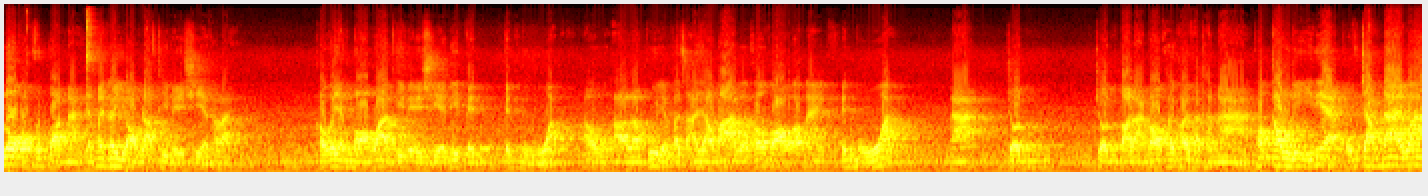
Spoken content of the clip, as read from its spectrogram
โลกของฟุตบอลน่ะยังไม่ค่อยยอมรับทีมเอเชียเท่าไหร่ เขาก็ยังมองว่าทีมเอเชียนี่เป็นเป็นหมูอะเอาเอาเราพูดอย่างภาษาชาวบ้านเลยเขามองว่าแม่งเป็นหมูอะนะจนจนตอนหลังก็ค่อยๆพัฒนา เพราะเกาหลีเนี่ยผมจำได้ว่า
